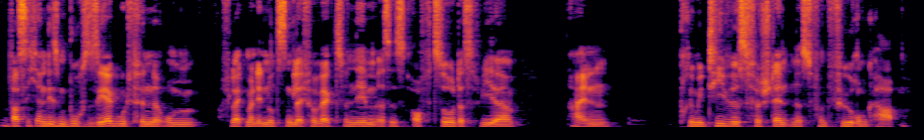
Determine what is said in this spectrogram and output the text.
was ich an diesem Buch sehr gut finde, um vielleicht mal den Nutzen gleich vorwegzunehmen, es ist oft so, dass wir ein primitives Verständnis von Führung haben.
